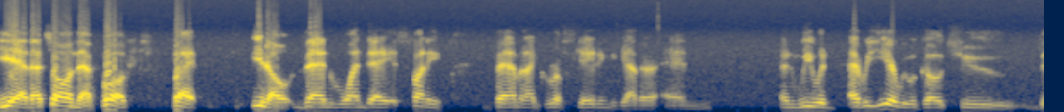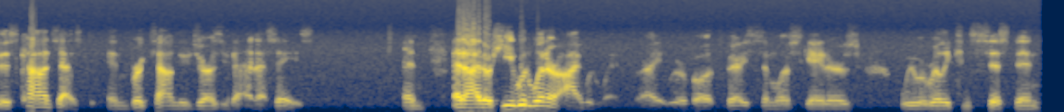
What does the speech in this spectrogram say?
yeah, that's all in that book. But, you know, then one day, it's funny, Bam and I grew up skating together, and and we would, every year, we would go to this contest in Bricktown, New Jersey, the NSAs. And, and either he would win or I would win, right? We were both very similar skaters. We were really consistent.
